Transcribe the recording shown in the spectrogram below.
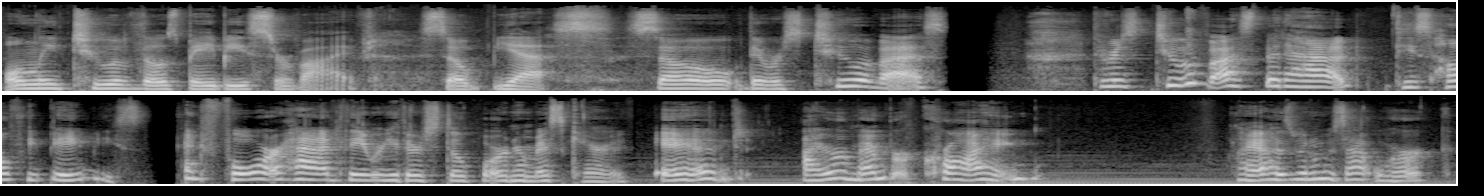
only two of those babies survived. So, yes. So, there was two of us. There was two of us that had these healthy babies. And four had they were either stillborn or miscarried. And I remember crying. My husband was at work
